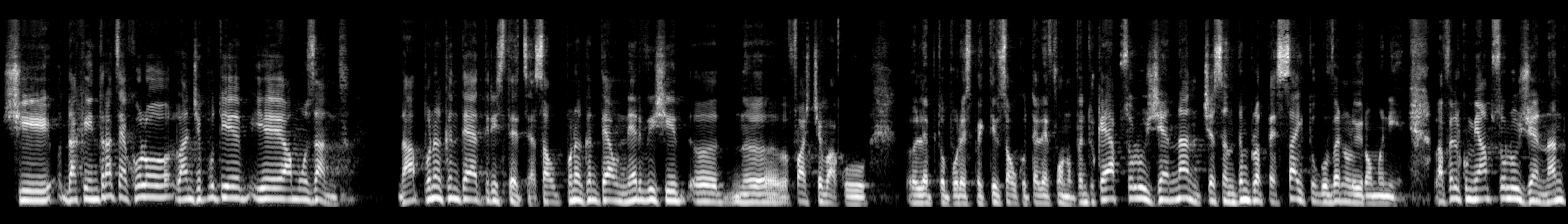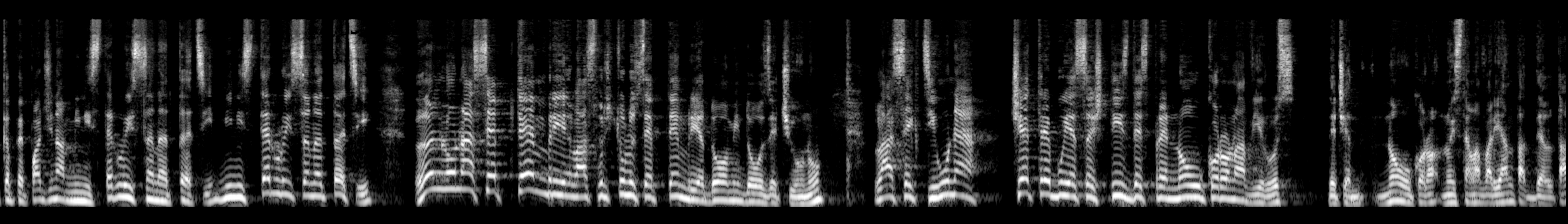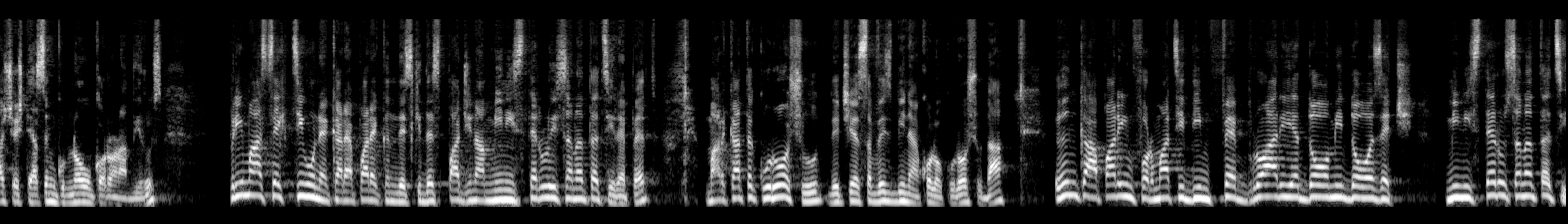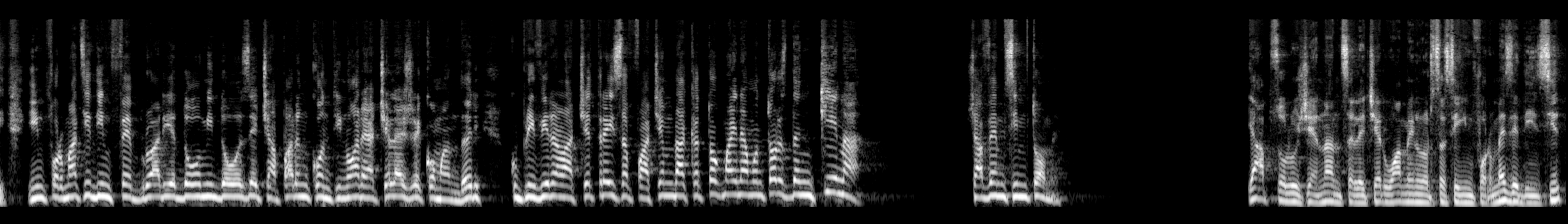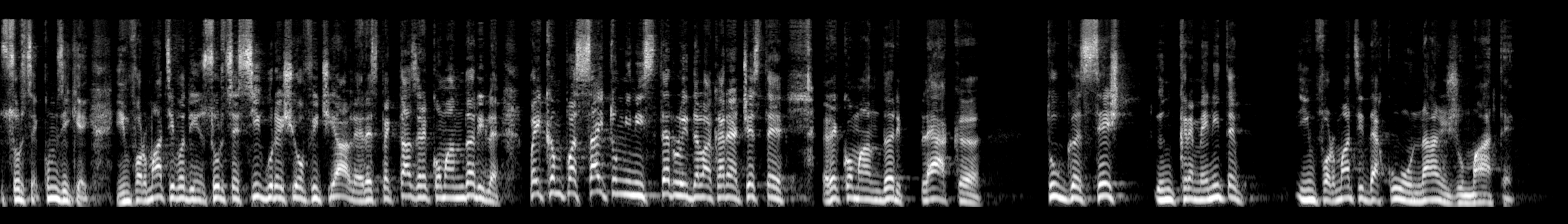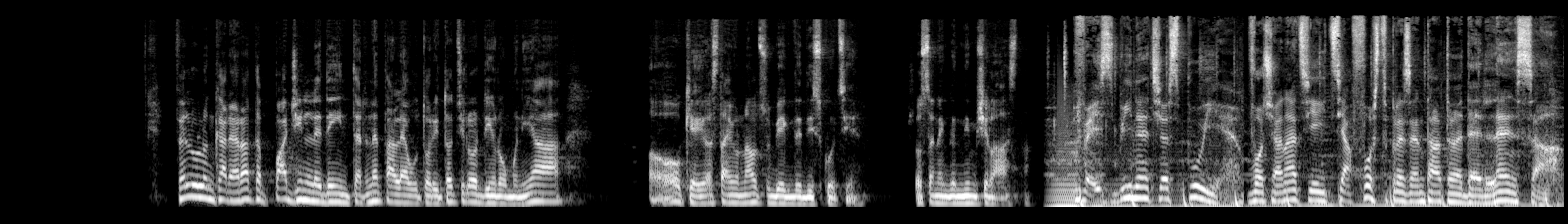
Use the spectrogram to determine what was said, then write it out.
Și dacă intrați acolo, la început e, e amuzant da? Până când te ia tristețea sau până când te iau nervii și uh, uh, faci ceva cu laptopul respectiv sau cu telefonul. Pentru că e absolut jenant ce se întâmplă pe site-ul Guvernului României. La fel cum e absolut jenant că pe pagina Ministerului Sănătății, Ministerului Sănătății, în luna septembrie, la sfârșitul septembrie 2021, la secțiunea ce trebuie să știți despre nou coronavirus, deci nou, noi suntem la varianta Delta și ăștia sunt cu nou coronavirus, Prima secțiune care apare când deschideți pagina Ministerului Sănătății, repet, marcată cu roșu, deci e să vezi bine acolo cu roșu, da? Încă apar informații din februarie 2020. Ministerul Sănătății. Informații din februarie 2020 apar în continuare aceleași recomandări cu privire la ce trebuie să facem dacă tocmai ne-am întors din China și avem simptome. E absolut jenant să le cer oamenilor să se informeze din surse, cum zic ei, informați-vă din surse sigure și oficiale, respectați recomandările. Păi când pe site-ul ministerului de la care aceste recomandări pleacă, tu găsești încremenite informații de acum un an jumate. Felul în care arată paginile de internet ale autorităților din România, ok, ăsta e un alt subiect de discuție. Și o să ne gândim și la asta. Vezi bine ce spui. Vocea Nației ți-a fost prezentată de Lensa.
